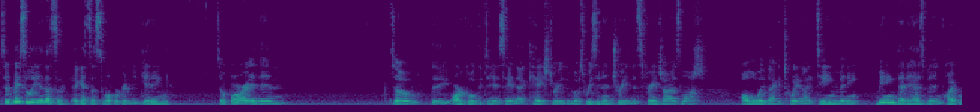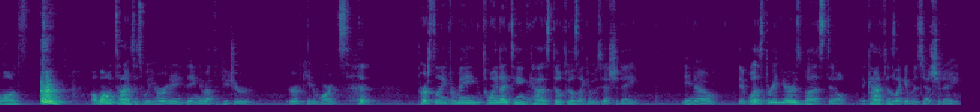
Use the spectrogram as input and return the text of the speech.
So basically yeah, that's a, I guess that's what we're going to be getting so far and then so the article continues saying that KH3 the most recent entry in this franchise launched all the way back in 2019 meaning meaning that it has been quite long a long time since we heard anything about the future of Kingdom Hearts. Personally, for me, 2019 kind of still feels like it was yesterday. You know, it was three years, but still, it kind of feels like it was yesterday.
